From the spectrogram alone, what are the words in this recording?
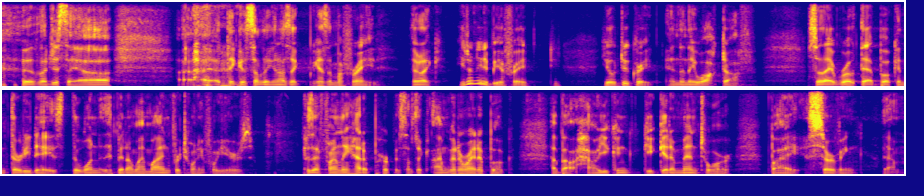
I'll just say, uh, I, I think of something, and I was like, Because I'm afraid. They're like, You don't need to be afraid. You'll do great. And then they walked off. So I wrote that book in 30 days, the one that had been on my mind for 24 years, because I finally had a purpose. I was like, I'm going to write a book about how you can get, a mentor by serving them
